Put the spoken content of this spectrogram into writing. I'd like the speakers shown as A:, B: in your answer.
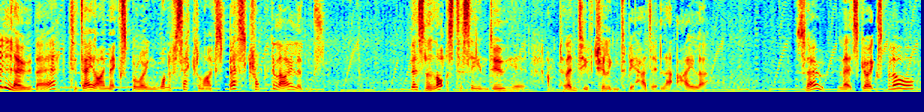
A: Hello there. Today I'm exploring one of Second Life's best tropical islands. There's lots to see and do here, and plenty of chilling to be had at La Isla. So, let's go explore.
